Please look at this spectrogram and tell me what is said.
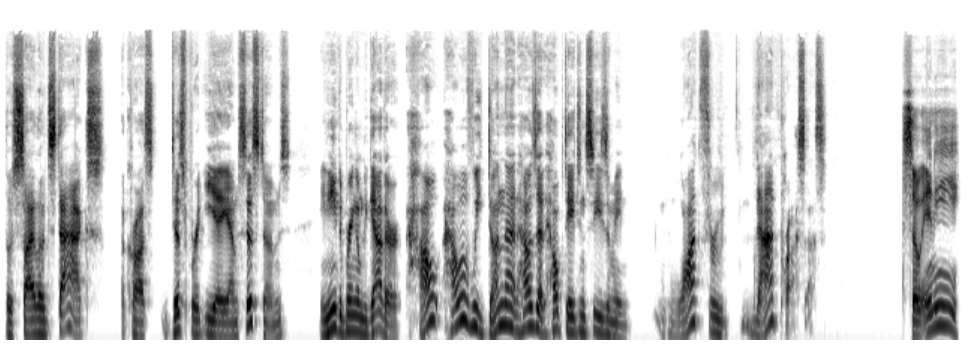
those siloed stacks across disparate EAM systems. You need to bring them together. How how have we done that? How has that helped agencies? I mean, walk through that process. So any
